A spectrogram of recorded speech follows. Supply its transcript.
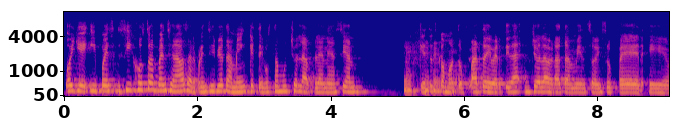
Oye, y pues sí, justo mencionabas al principio también que te gusta mucho la planeación, que esa es como tu parte divertida. Yo la verdad también soy súper... Eh,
